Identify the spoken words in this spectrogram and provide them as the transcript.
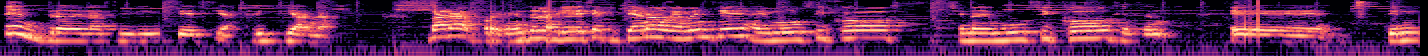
dentro de las iglesias cristianas. Para, porque dentro de las iglesias cristianas obviamente hay músicos, lleno de músicos y hacen, eh, tienen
